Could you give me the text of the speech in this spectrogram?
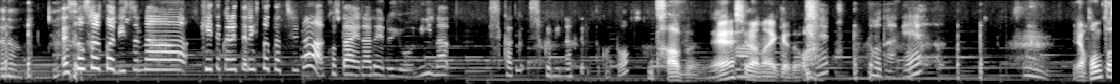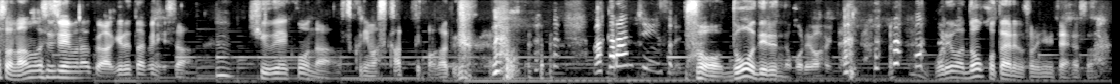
うん。え、そうすると、リスナー、聞いてくれてる人たちが答えられるようにな、仕掛仕組みになってるってこと？多分ね、知らないけどねそうだね。いや、ほんとさ、何の説明もなく上げるたびにさ、うん QA コーナーを作りますかってこう上がってくるから。わからんちん、それ。そう、どう出るんだ、これは、みたいな。俺はどう答えるの、それに、みたいなさ。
